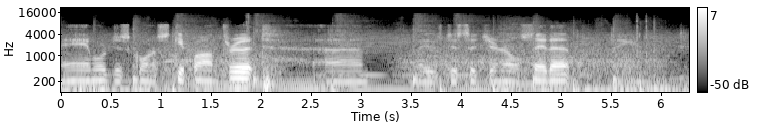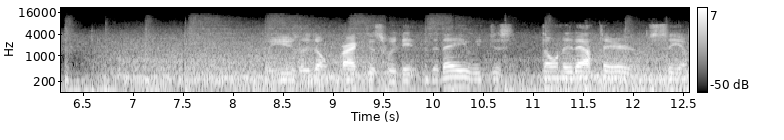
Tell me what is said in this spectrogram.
And we're just going to skip on through it. Um, it's just a general setup. We usually don't practice. We didn't today. We just throwing it out there and see 'em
